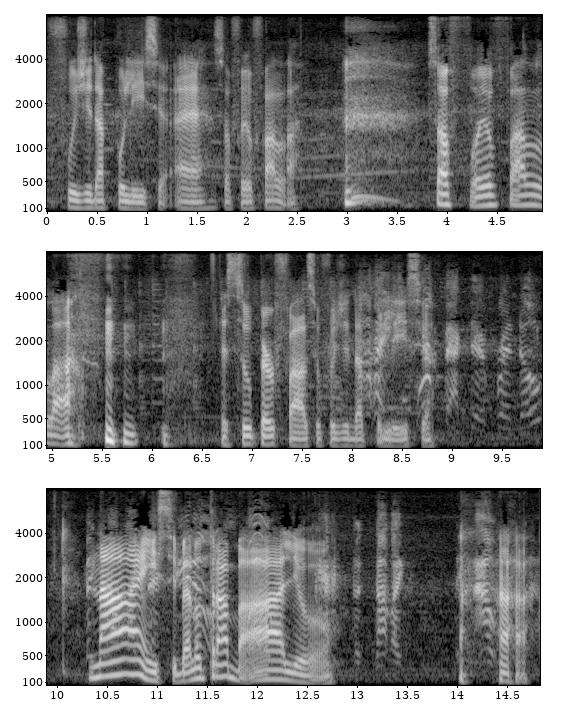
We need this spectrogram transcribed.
fugir da polícia. É, só foi eu falar. Só foi eu falar. é super fácil fugir da polícia. Nice, belo trabalho.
